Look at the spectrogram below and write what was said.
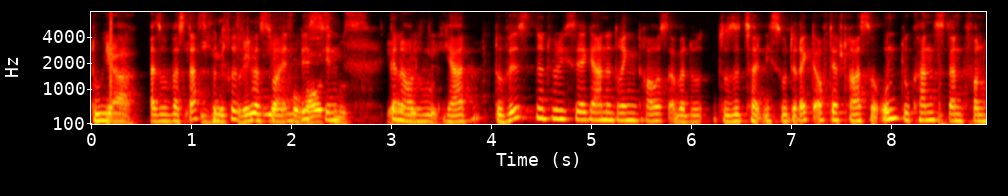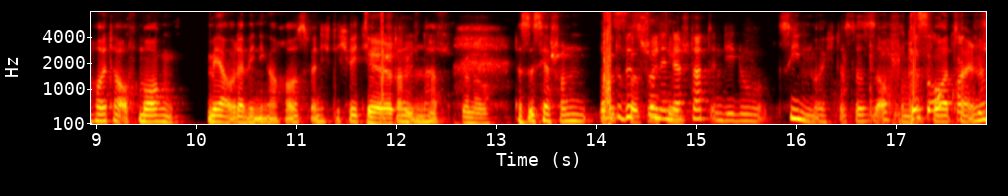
du ja, Ja, also was das betrifft, hast du ein bisschen. Ja, genau, du, ja, du willst natürlich sehr gerne dringend raus, aber du, du sitzt halt nicht so direkt auf der Straße und du kannst dann von heute auf morgen mehr oder weniger raus, wenn ich dich richtig Ja, verstanden habe. genau. Das ist ja schon, Das und du ist bist schon in der Stadt, in die du ziehen möchtest. Das ist auch schon mal Das ist ein Vorteil, ne?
